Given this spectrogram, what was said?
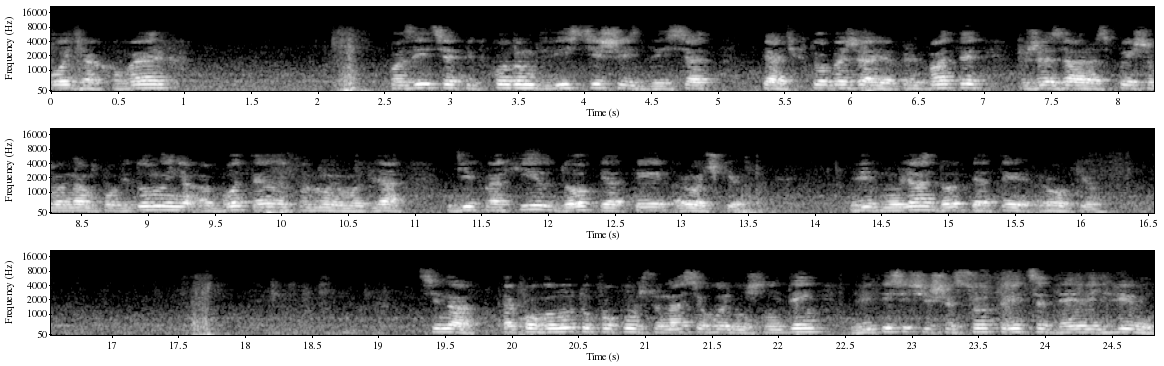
одяг вверх. Позиція під кодом 265. Хто бажає придбати, вже зараз пишемо нам повідомлення або телефонуємо для дітлахів до 5 років. Від 0 до 5 років. Ціна такого лоту по курсу на сьогоднішній день 2639 гривень.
